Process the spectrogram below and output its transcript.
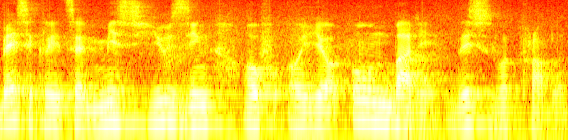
basically it's a misusing of, of your own body. This is what problem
